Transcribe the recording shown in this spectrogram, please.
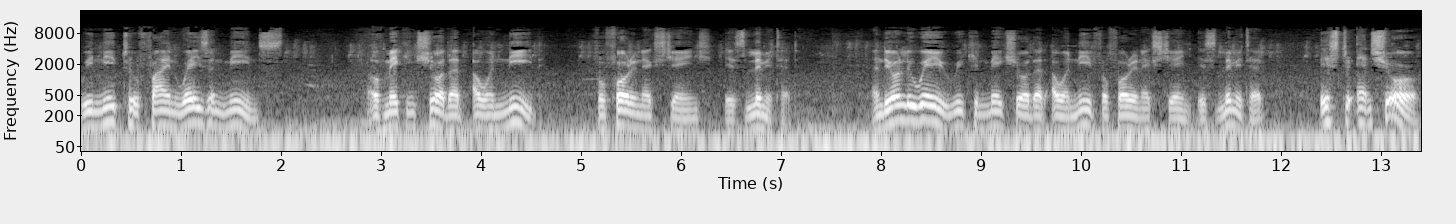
We need to find ways and means of making sure that our need for foreign exchange is limited. And the only way we can make sure that our need for foreign exchange is limited is to ensure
